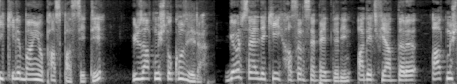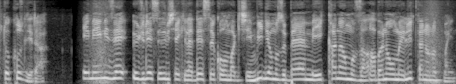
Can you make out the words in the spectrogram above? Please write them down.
İkili banyo paspas seti 169 lira. Görseldeki hasır sepetlerin adet fiyatları 69 lira. Emeğimize ücretsiz bir şekilde destek olmak için videomuzu beğenmeyi, kanalımıza abone olmayı lütfen unutmayın.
